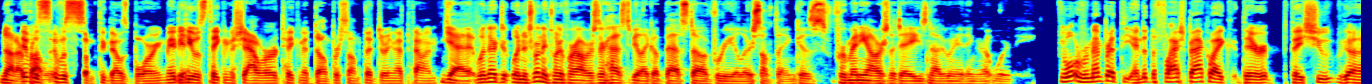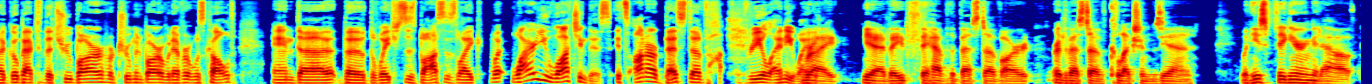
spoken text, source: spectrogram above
Not our It was problem. it was something that was boring. Maybe Yeah. he was taking a shower or taking a dump or something during that time. yeah, when they're when it's running 24 hours, there has to be like a best of reel or something because for many hours of the day, he's not doing anything noteworthy. Well, remember at the end of the flashback, like they're they shoot uh, go back to the True Bar or Truman Bar, or whatever it was called, and uh, the the waitress's boss is like, "What? Why are you watching this? It's on our best of reel anyway." Right. Yeah, they they have the best of art or the best of collections, yeah. When he's figuring it out,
